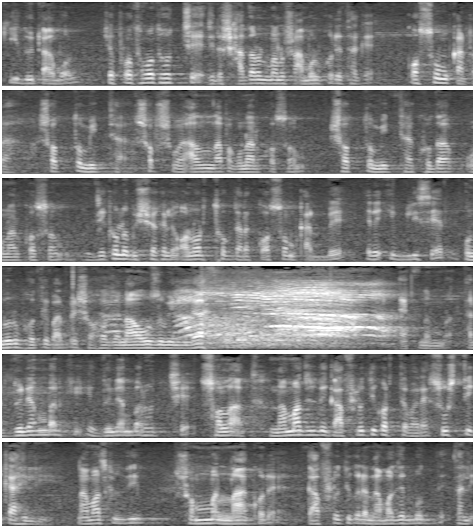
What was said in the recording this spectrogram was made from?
কি দুইটা আমল? যে প্রথমত হচ্ছে যেটা সাধারণ মানুষ আমল করে থাকে, কসম কাটা, সত্য মিথ্যা। সবসময় আল্লাহ পাক ওনার কসম, সত্য মিথ্যা, খোদা ওনার কসম। যে কোনো বিষয় খেলে অনর্থক যারা কসম কাটবে, এরা ইবলিসের অনুরূপ হতে পারবে সহজে। নাওজুবিল্লাহ এক নম্বর। আর দুই নম্বর কি? দুই নম্বর হচ্ছে সলাৎ। নামাজ যদি গাফলতি করতে পারে, সুস্তি কাহিলি, নামাজকে যদি সম্মান না করে, গাফলতি করে নামাজের মধ্যে, তাহলে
